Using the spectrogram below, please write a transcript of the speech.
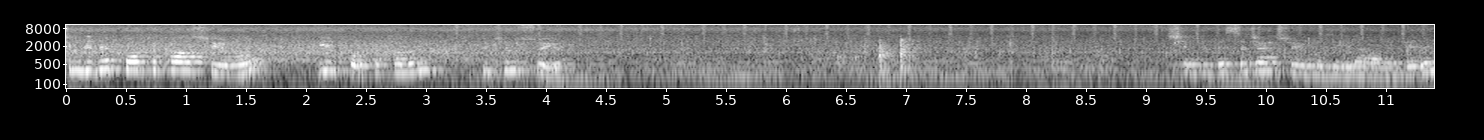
Şimdi de portakal suyumu, bir portakalın bütün suyu. Şimdi de sıcak suyumuzu ilave edelim.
